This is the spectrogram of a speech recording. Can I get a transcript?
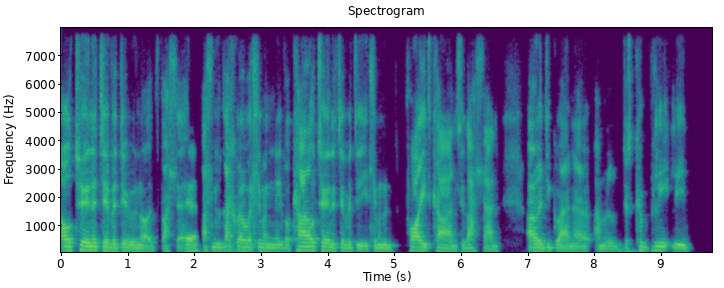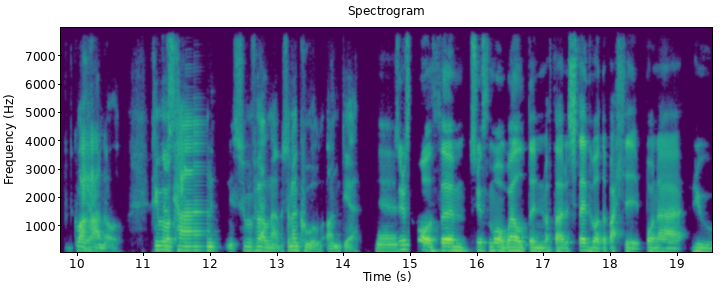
alternative y diwrnod, falle. Yeah. Allen nhw ddechrau well lle maen nhw'n neud fel can alternative y dydd, lle maen nhw'n proed can sydd allan ar y di Gwener, a maen nhw'n just completely gwahanol. Yeah. Chi'n weld can, swy'n fel na, bys yna'n cool, ond ie. Yeah. Yeah. So, wrth modd, um, swn wrth modd weld yn fatha'r ysteddfod a balli bod na rhyw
